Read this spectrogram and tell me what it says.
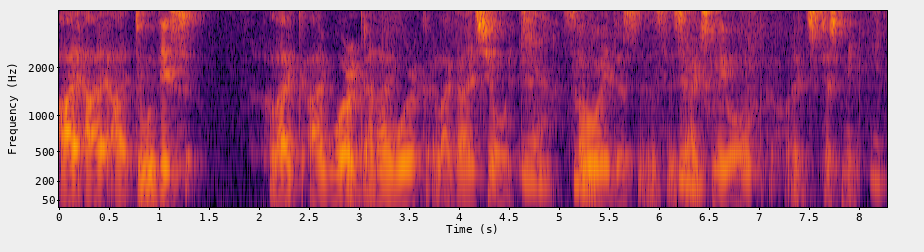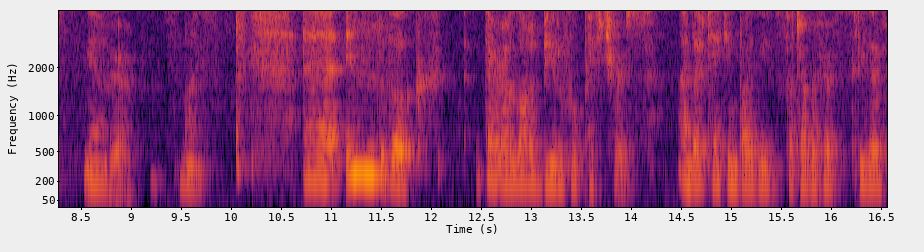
I, I i do this like i work and i work like i show it Yeah. so Mm. it is it's, it's Mm. actually all it's just me It's, yeah. yeah That's nice. Uh, in the book, there are a lot of beautiful pictures, and they're taken by the photographer Fridolf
